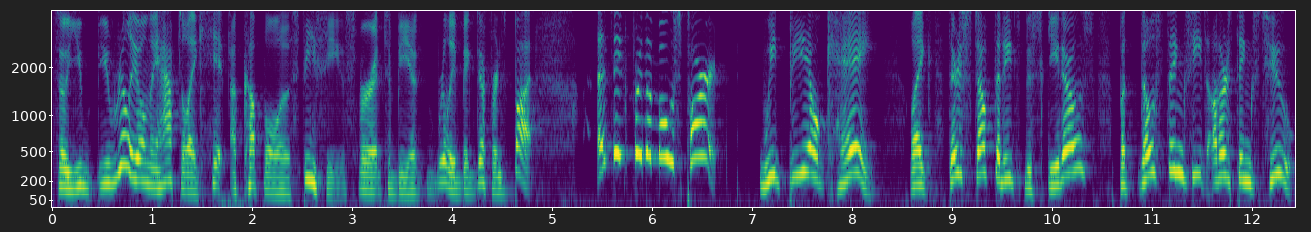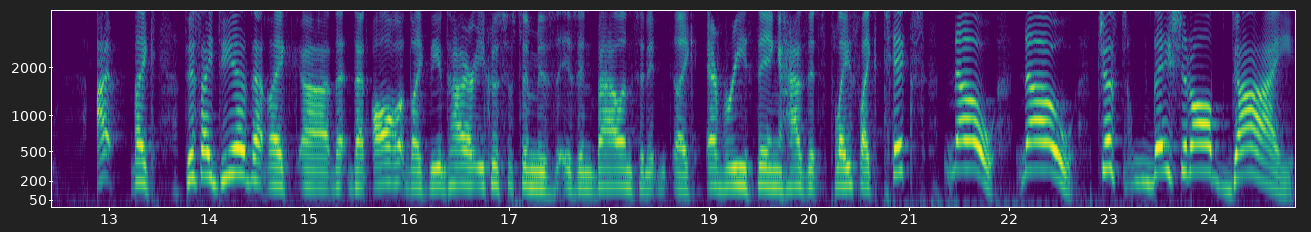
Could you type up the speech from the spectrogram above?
so you you really only have to like hit a couple of species for it to be a really big difference. But I think for the most part, we'd be okay. Like there's stuff that eats mosquitoes, but those things eat other things too. I like this idea that like uh, that that all like the entire ecosystem is is in balance and it like everything has its place. Like ticks, no, no, just they should all die.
